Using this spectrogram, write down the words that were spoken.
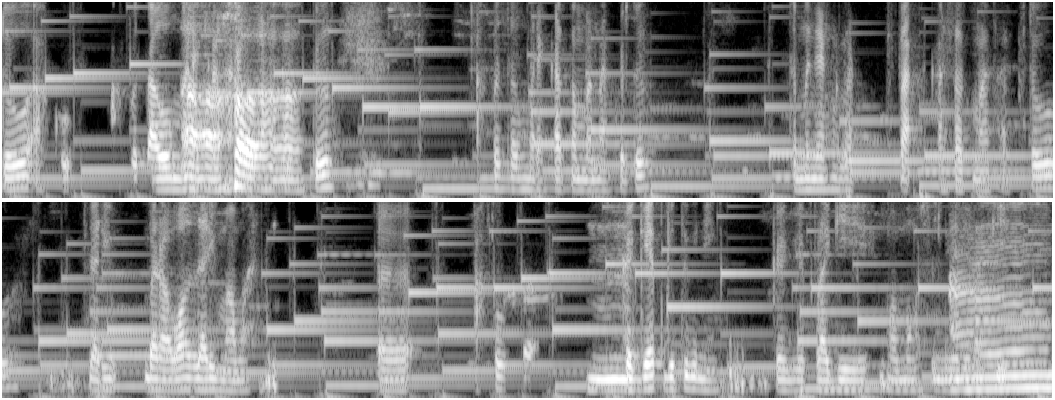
tuh aku aku tahu mereka. Oh. tuh aku tahu mereka teman aku tuh. Temen yang tak kasat mata tuh dari berawal dari mama aku ke- Hmm. ke gap gitu gini. Ke gap lagi ngomong sendiri lagi. Ah.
